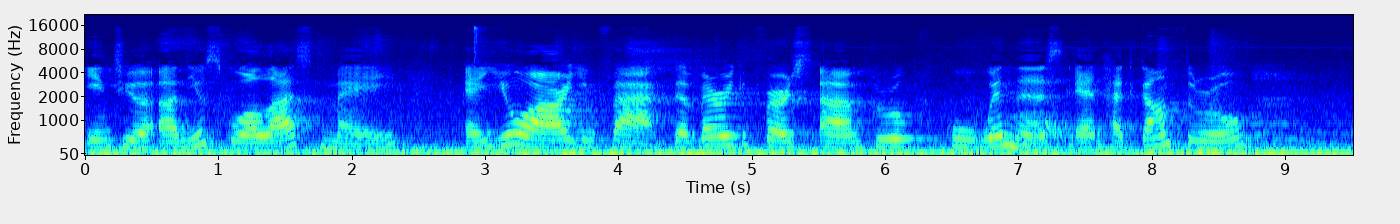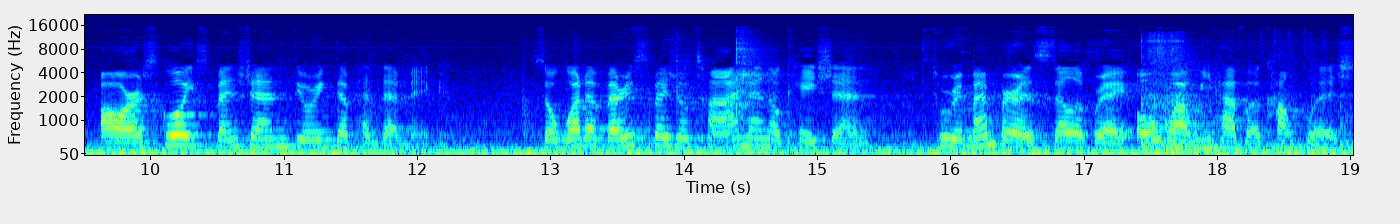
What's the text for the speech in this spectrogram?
into a new school last May. And you are, in fact, the very first um, group who witnessed and had gone through our school expansion during the pandemic. So, what a very special time and occasion to remember and celebrate all what we have accomplished.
